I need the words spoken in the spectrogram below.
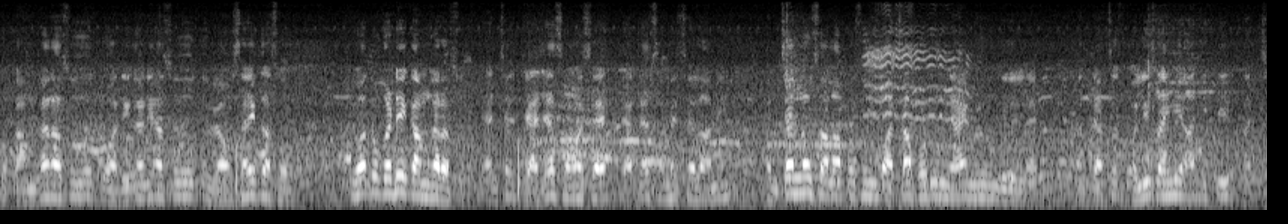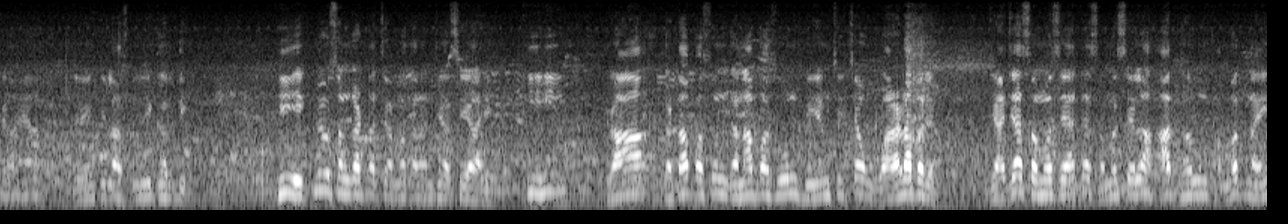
तो कामगार असो तो अधिकारी असो तो व्यावसायिक असो किंवा तो गडे कामगार असो यांच्या ज्या ज्या समस्या आहेत त्या त्या समस्येला आम्ही पंच्याण्णव सालापासून वाचा फोडून न्याय मिळवून दिलेला आहे. आणि त्याचंच फलितही आज इथे आजच्या या जयंतीला असलेली गर्दी. ही एकमेव संघटना चर्मकारांची अशी आहे की ही ग्रा गटापासून गणापासून बी एम सीच्या वार्डापर्यंत ज्या ज्या समस्या त्या समस्येला हात घालून थांबत नाही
